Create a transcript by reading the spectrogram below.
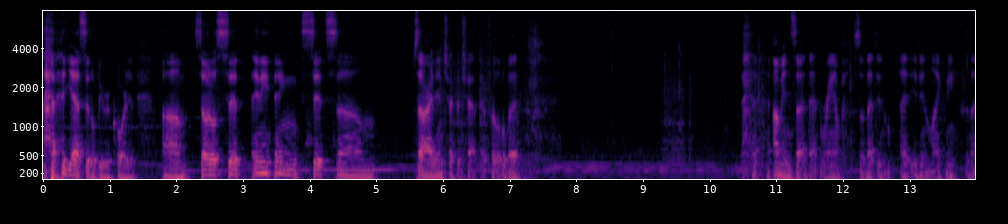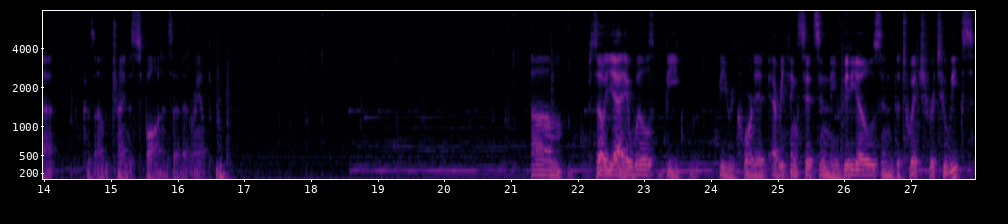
yes, it'll be recorded. Um, so it'll sit, anything sits, um, sorry, I didn't check the chat there for a little bit. I'm inside that ramp, so that didn't, it didn't like me for that because I'm trying to spawn inside that ramp. Um, so yeah, it will be be recorded. Everything sits in the videos and the Twitch for two weeks,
